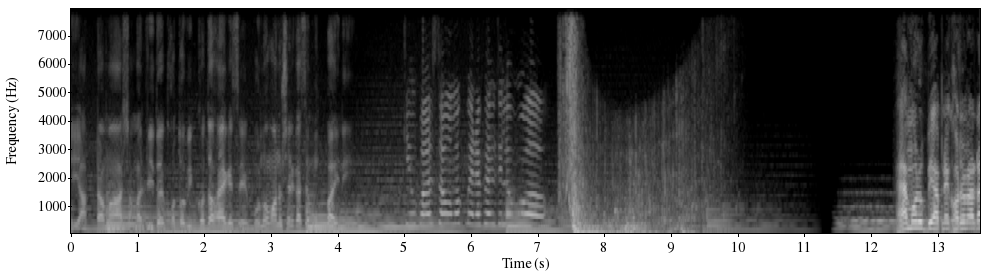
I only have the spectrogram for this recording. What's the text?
এই আটটা মাস আমার হৃদয় ক্ষত বিক্ষত হয়ে গেছে কোনো মানুষের কাছে মুখ পাইনি। কেউ বাঁচাও আমাকে মেরে ফেল দিল গো হ্যাঁ মুরব্বী, আপনি ঘটনাটা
